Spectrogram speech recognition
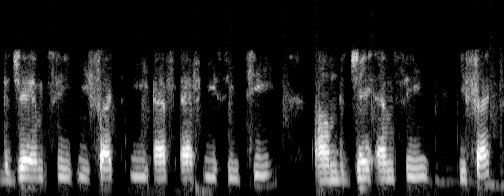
the JMC Effect, E F F E C T, um, the JMC Effect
